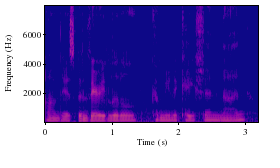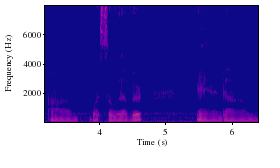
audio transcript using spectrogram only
Um, there's been very little communication, none um, whatsoever. And um,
